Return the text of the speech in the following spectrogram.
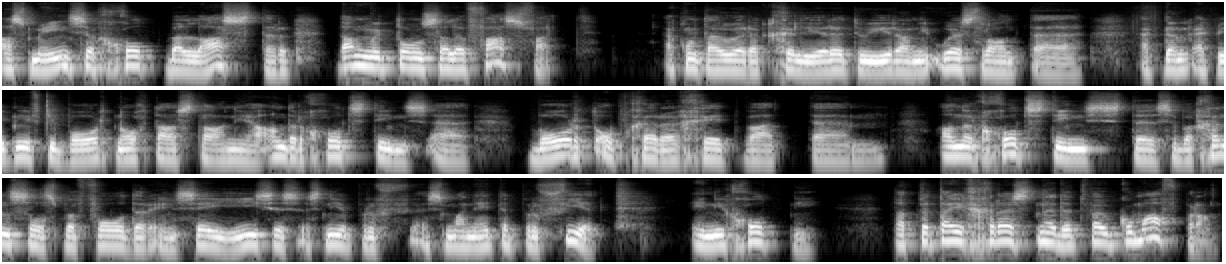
As mense God belaster, dan moet ons hulle vasvat. Ek onthou ruk gelede toe hier aan die Oosrand uh ek dink ek weet nie of die bord nog daar staan nie, 'n ander godsdiens uh, bord opgerig het wat ehm um, ander godsdienste se beginsels bevorder en sê Jesus is nie 'n is maar net 'n profeet en nie God nie. Dat party Christene dit wou kom afbrand.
